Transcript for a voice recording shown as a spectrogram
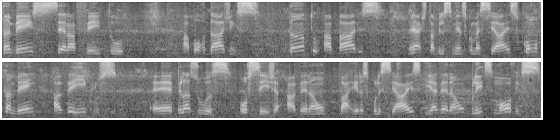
Também será feito abordagens tanto a bares, né, a estabelecimentos comerciais, como também a veículos é, pelas ruas. Ou seja, haverão barreiras policiais e haverão blitz móveis.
